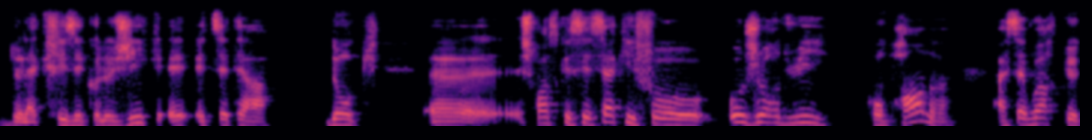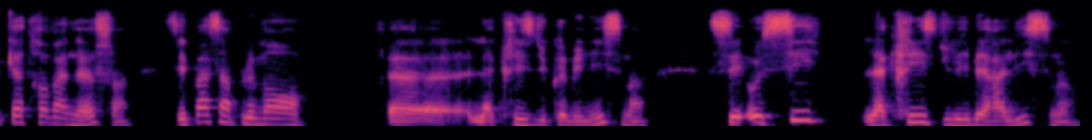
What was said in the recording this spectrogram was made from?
de la crise écologique, et, etc. Donc, je pense que c'est ça qu'il faut aujourd'hui comprendre, à savoir que 89, c'est pas simplement euh, la crise du communisme, c'est aussi la crise du libéralisme.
